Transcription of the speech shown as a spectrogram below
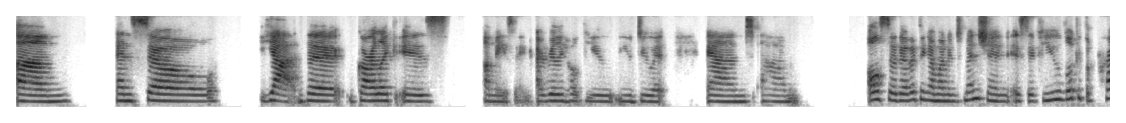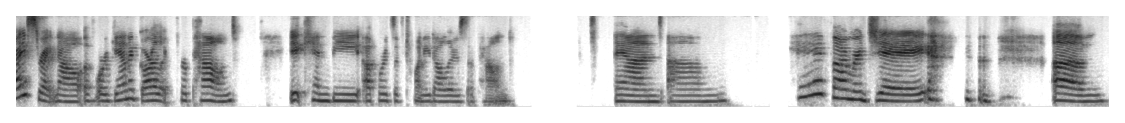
Um, and so, yeah, the garlic is amazing. I really hope you you do it. And um, also, the other thing I wanted to mention is if you look at the price right now of organic garlic per pound, it can be upwards of $20 a pound. And um, hey, Farmer Jay. um,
